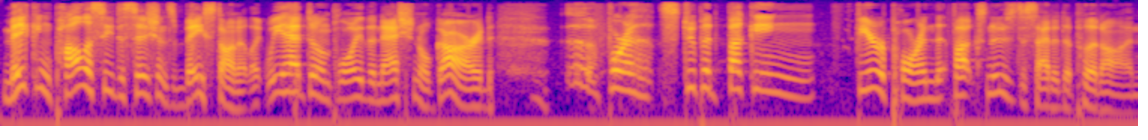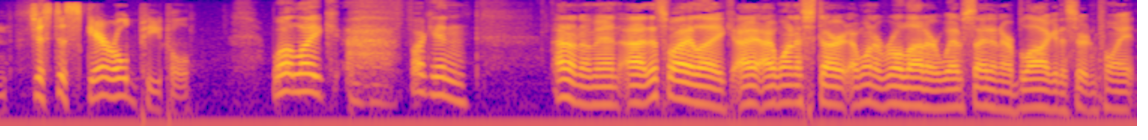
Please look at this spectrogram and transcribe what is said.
making policy decisions based on it. Like we had to employ the National Guard uh, for a stupid fucking fear porn that Fox News decided to put on just to scare old people. Well, like, fucking, I don't know, man. Uh, that's why, like, I, I want to start. I want to roll out our website and our blog at a certain point.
